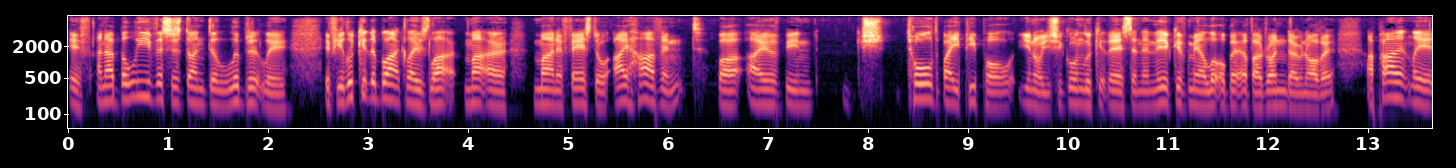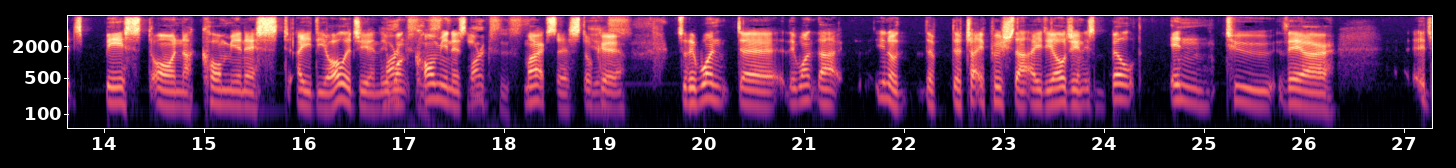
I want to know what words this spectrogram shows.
If and I believe this is done deliberately. If you look at the Black Lives Matter manifesto, I haven't, but I have been sh- told by people, you know, you should go and look at this, and then they give me a little bit of a rundown of it. Apparently, it's based on a communist ideology, and they want Marxist, communism. Marxist. Marxist, okay. Yes. So they want uh, they want that you know they're, they're trying to push that ideology, and it's built into their it's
